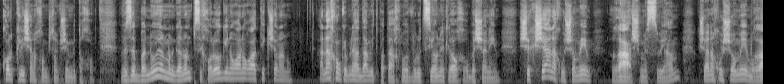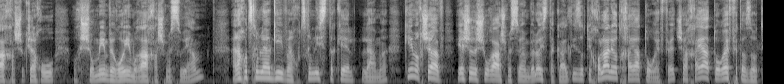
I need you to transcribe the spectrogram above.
כל כלי שאנחנו משתמשים בתוכו. וזה בנוי על מנגנון פסיכולוגי נורא נורא עתיק שלנו. אנחנו כבני אדם התפתחנו אבולוציונית לאורך הרבה שנים, שכשאנחנו שומעים רעש מסוים, כשאנחנו שומעים רחש, כשאנחנו שומעים ורואים רחש מסוים, אנחנו צריכים להגיב, אנחנו צריכים להסתכל. למה? כי אם עכשיו יש איזשהו רעש מסוים ולא הסתכלתי, זאת יכולה להיות חיה טורפת, שהחיה הטורפת הזאת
